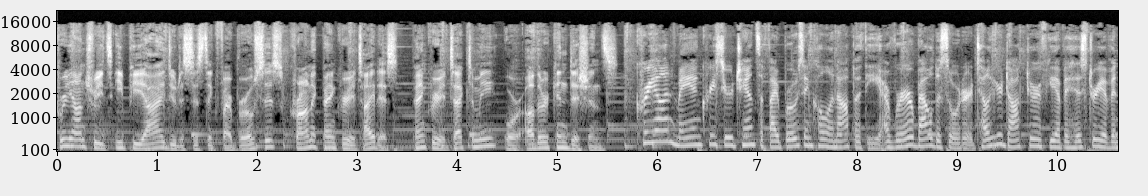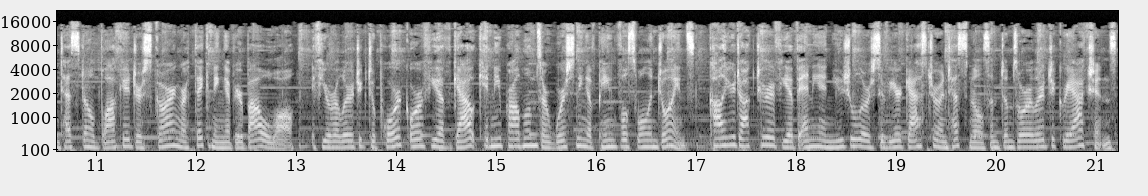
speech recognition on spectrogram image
Creon treats EPI due to cystic fibrosis, chronic pancreatitis, pancreatectomy, or other conditions. Creon may increase your chance of fibrosing colonopathy, a rare bowel disorder. Tell your doctor if you have a history of intestinal blockage or scarring or thickening of your bowel wall, if you're allergic to pork, or if you have gout, kidney problems, or worsening of painful swollen joints. Call your doctor if you have any unusual or severe gastrointestinal symptoms or allergic reactions.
